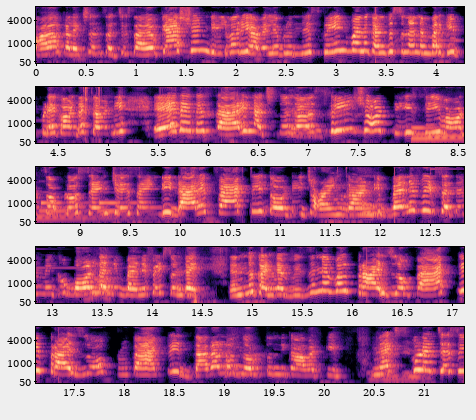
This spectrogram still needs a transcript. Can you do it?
బాగా కలెక్షన్స్ వచ్చేసాయో. క్యాష్ ఆన్ డెలివరీ అవైలబుల్ ఉంది. స్క్రీన్ పైన కనిపిస్తున్న నెంబర్కి ఇప్పుడే కాంటాక్ట్ అవ్వండి. ఏదైతే శారీ నచ్చుతుందో స్క్రీన్ షాట్ తీసి వాట్సాప్లో సెండ్ చేసేయండి. డైరెక్ట్ ఫ్యాక్టరీ తోటి జాయిన్ కాండి. బెనిఫిట్స్ అయితే మీకు బోల్డ్ అన్ని బెనిఫిట్స్ ఉంటాయి. ఎందుకంటే విజనబుల్ ప్రైస్లో ఫ్యాక్టరీ ప్రైస్లో ఫ్యాక్టరీ ధరలో దొరుకుతుంది కాబట్టి. నెక్స్ట్ కూడా వచ్చేసి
